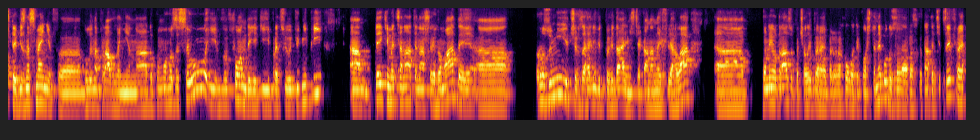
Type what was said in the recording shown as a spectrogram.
Кошти бізнесменів е, були направлені на допомогу ЗСУ і в фонди, які працюють у Дніпрі. Деякі меценати нашої громади, розуміючи взагалі відповідальність, яка на них лягла, вони одразу почали перераховувати кошти. Не буду зараз сказати ці цифри.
